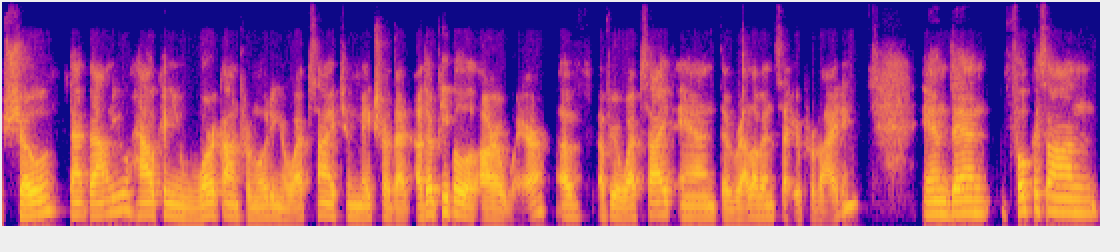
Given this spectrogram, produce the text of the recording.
show that value? How can you work on promoting your website to make sure that other people are aware of, of your website and the relevance that you're providing? And then focus on,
